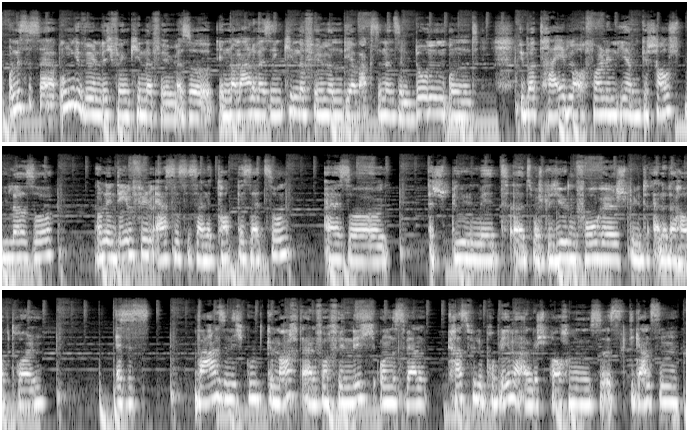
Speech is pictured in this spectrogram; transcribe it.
Und es ist sehr ungewöhnlich für einen Kinderfilm. Also in, normalerweise in Kinderfilmen, die Erwachsenen sind dumm und übertreiben auch voll in ihrem Geschauspieler so. Und in dem Film erstens ist es eine Top-Besetzung. Also es spielen mit, äh, zum Beispiel Jürgen Vogel spielt eine der Hauptrollen. Es ist wahnsinnig gut gemacht, einfach finde ich. Und es werden krass viele Probleme angesprochen. Es ist, die ganzen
